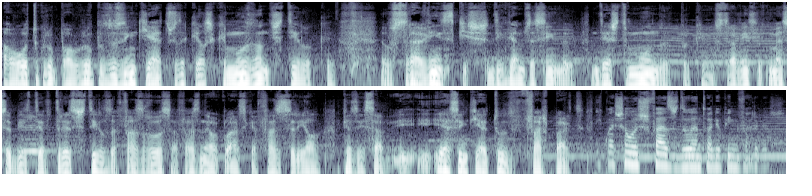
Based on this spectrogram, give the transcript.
ao outro grupo, ao grupo dos inquietos, daqueles que mudam de estilo, que os Stravinskys, digamos assim, deste mundo, porque o Stravinsky, como é sabido, teve três estilos, a fase russa, a fase neoclássica, a fase serial, quer dizer, sabe, e, e essa inquietude faz parte. E quais são as fases do António Pinho Vargas?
